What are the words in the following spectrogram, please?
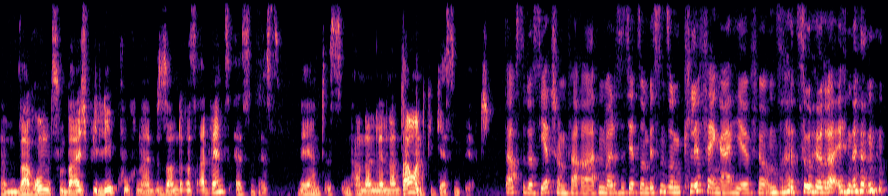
Ähm, warum zum Beispiel Lebkuchen ein besonderes Adventsessen ist, während es in anderen Ländern dauernd gegessen wird. Darfst du das jetzt schon verraten? Weil das ist jetzt so ein bisschen so ein Cliffhanger hier für unsere ZuhörerInnen.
